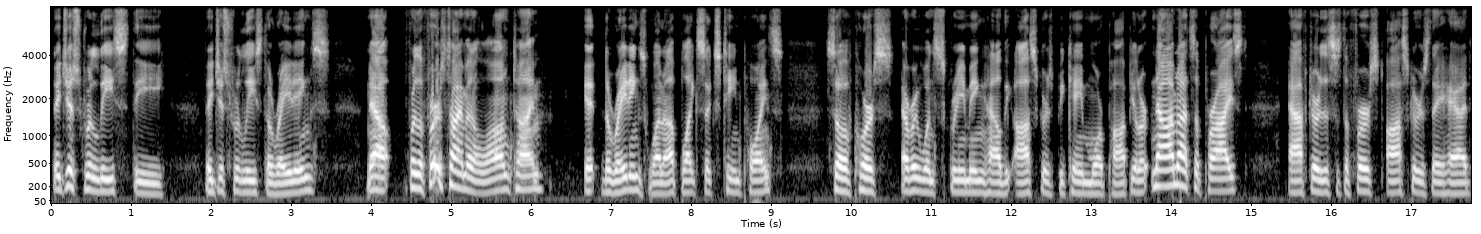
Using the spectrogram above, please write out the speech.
they just released the they just released the ratings. Now, for the first time in a long time, it the ratings went up like 16 points. So of course, everyone's screaming how the Oscars became more popular. Now, I'm not surprised after this is the first Oscars they had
